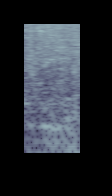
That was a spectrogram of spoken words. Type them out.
Blue Team's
